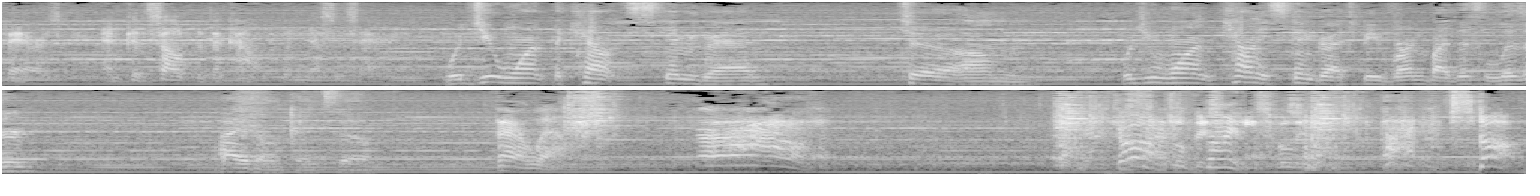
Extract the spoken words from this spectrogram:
affairs and consult with the count when necessary. Would you want the Count Skingrad to, um, would you want County Skingrad to be run by this lizard? I don't think so. Farewell. John, settle this peacefully. Stop!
